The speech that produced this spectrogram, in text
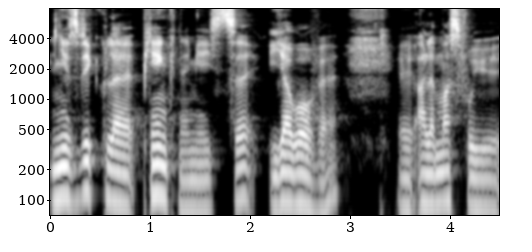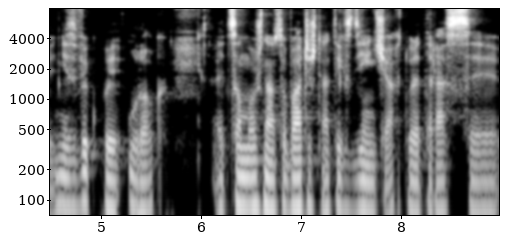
niezwykle piękne miejsce, jałowe, ale ma swój niezwykły urok, co można zobaczyć na tych zdjęciach, które teraz y,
